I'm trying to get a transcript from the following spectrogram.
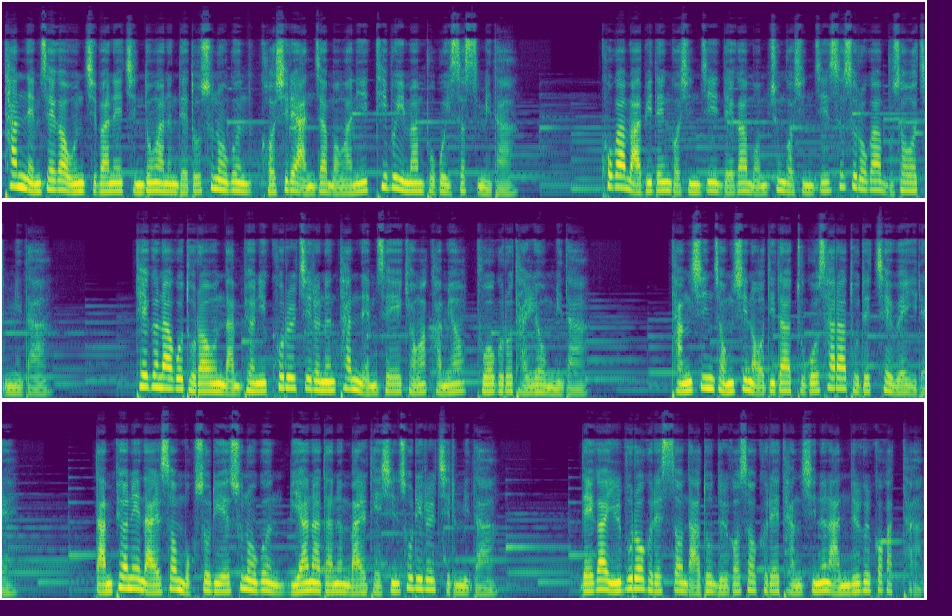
탄 냄새가 온 집안에 진동하는데도 순옥은 거실에 앉아 멍하니 TV만 보고 있었습니다. 코가 마비된 것인지 내가 멈춘 것인지 스스로가 무서워집니다. 퇴근하고 돌아온 남편이 코를 찌르는 탄 냄새에 경악하며 부엌으로 달려옵니다. 당신 정신 어디다 두고 살아 도대체 왜 이래? 남편의 날선 목소리에 순옥은 미안하다는 말 대신 소리를 지릅니다. 내가 일부러 그랬어 나도 늙어서 그래 당신은 안 늙을 것 같아.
